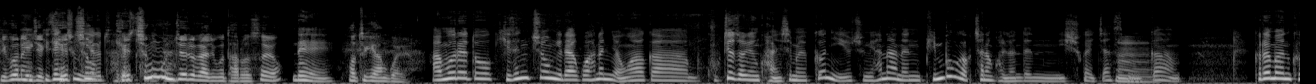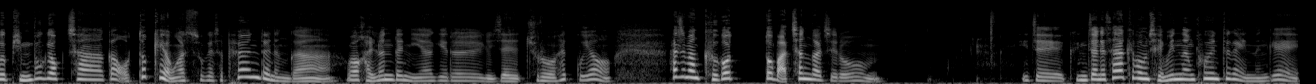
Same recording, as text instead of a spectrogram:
이거는 네, 이제 계층, 계층 문제를 가지고 다뤘어요. 네. 어떻게 한 거예요? 아무래도 기생충이라고 하는 영화가 국제적인 관심을 끈 이유 중에 하나는 빈부격차랑 관련된 이슈가 있지 않습니까? 음. 그러면 그 빈부격차가 어떻게 영화 속에서 표현되는가와 관련된 이야기를 이제 주로 했고요. 하지만 그것도 마찬가지로 이제 굉장히 생각해보면 재밌는 포인트가 있는 게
